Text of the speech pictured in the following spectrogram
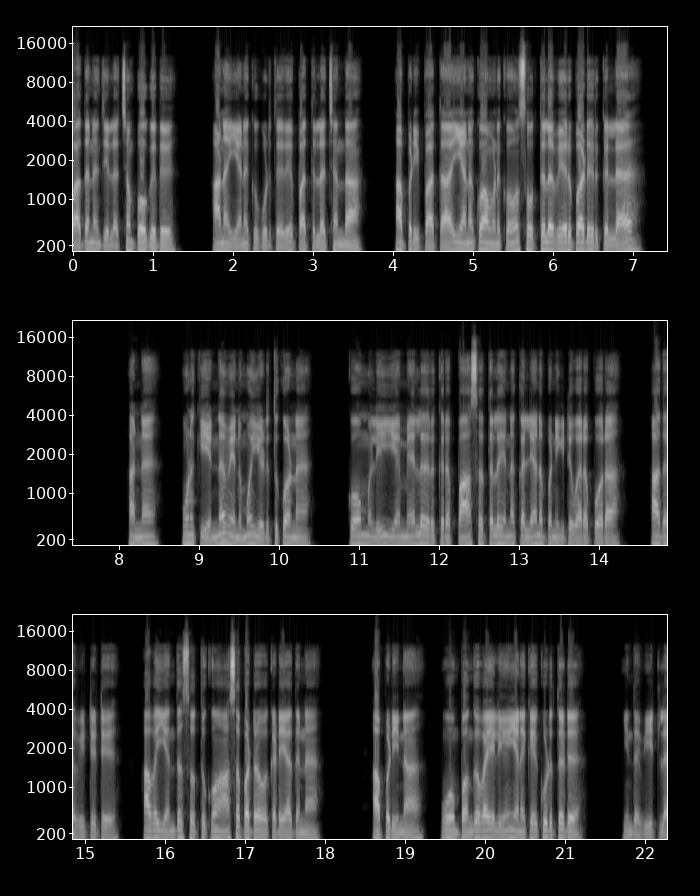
பதினஞ்சு லட்சம் போகுது. ஆனால் எனக்கு கொடுத்தது பத்து லட்சம் தான் அப்படி பார்த்தா எனக்கும் அவனுக்கும் சொத்துல வேறுபாடு இருக்குல்ல? அண்ணே உனக்கு என்ன வேணுமோ எடுத்துக்கோண்ணே கோமலி என் மேல இருக்கிற பாசத்துல என்ன கல்யாணம் பண்ணிக்கிட்டு வரப்போறா? அதை விட்டுட்டு அவ எந்த சொத்துக்கும் ஆசைப்படுறவ கிடையாதுண்ணே. அப்படின்னா உன் பங்கு வயலையும் எனக்கே கொடுத்துடு. இந்த வீட்டில்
